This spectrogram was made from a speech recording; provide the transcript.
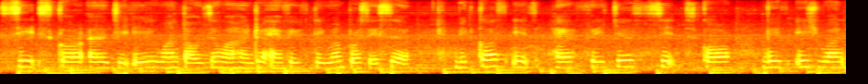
6-core LGA 1151 processor because it has features 6 with each one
